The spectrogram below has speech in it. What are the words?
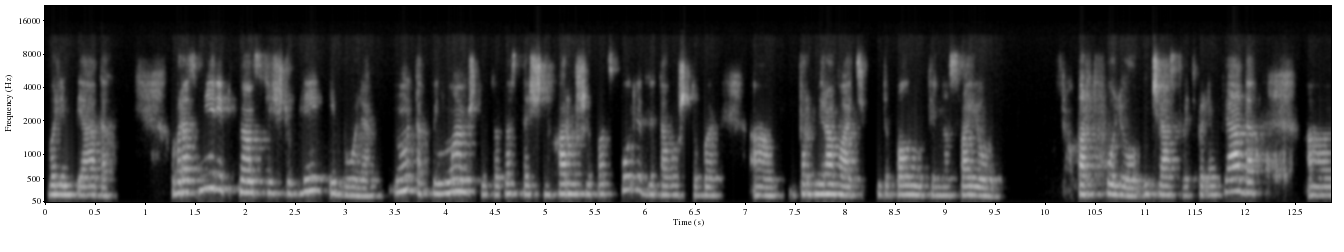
в Олимпиадах в размере 15 тысяч рублей и более. Мы так понимаем, что это достаточно хорошее подспорье для того, чтобы а, формировать дополнительно свое портфолио, участвовать в Олимпиадах, а,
